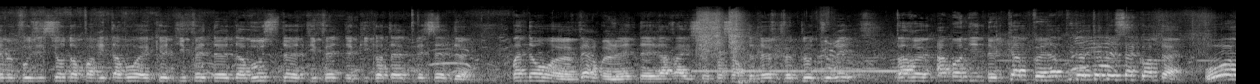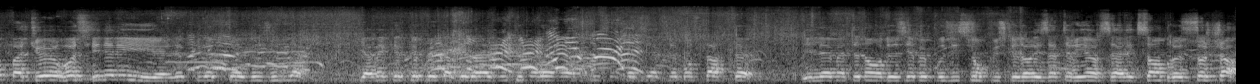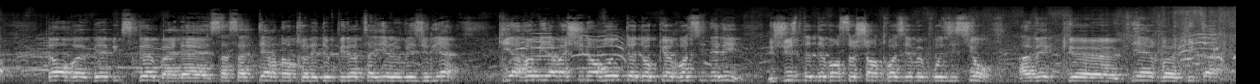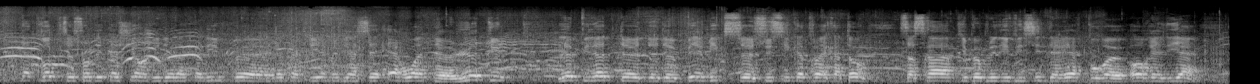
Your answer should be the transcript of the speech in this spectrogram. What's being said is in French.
Deuxième position dans Paris Tavo avec Tiffen Davoust, Tiffen qui quant à elle précède Manon euh, Vermeulen et la Race 69 clôturée par euh, Amandine Cap, la pilote de 50. Oh Mathieu Rossinelli, le pilote de Julien qui avait quelque peu tapé dans la vie tout à l'heure. Très bon start. Il est maintenant en deuxième position puisque dans les intérieurs c'est Alexandre Socha. Nord BMX Club, ça s'alterne entre les deux pilotes. Ça y est, le Vésulien qui a remis la machine en route. Donc Rossinelli juste devant ce champ, troisième position avec euh, Pierre Kita. Quatre autres se sont détachés en vue de la qualif. Euh, le quatrième, eh c'est Erwan Letu, le pilote de, BMX Sucy 94. Ça sera un petit peu plus difficile derrière pour euh, Aurélien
